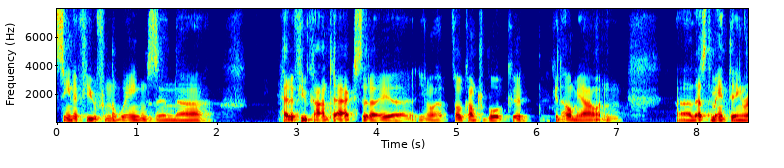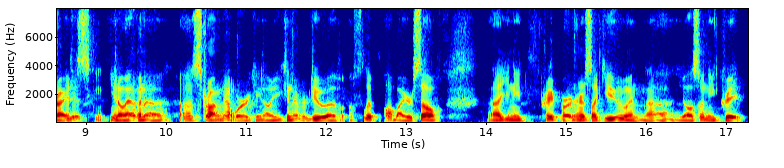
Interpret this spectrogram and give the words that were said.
seen a few from the wings and uh, had a few contacts that I, uh, you know, have, felt comfortable could could help me out, and uh, that's the main thing, right? Is you know having a, a strong network. You know, you can never do a, a flip all by yourself. Uh, you need great partners like you, and uh, you also need great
